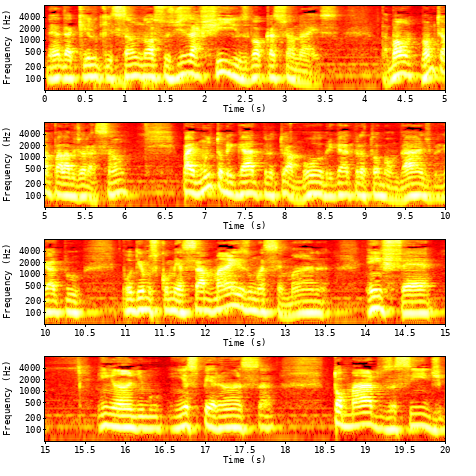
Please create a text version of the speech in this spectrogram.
né, daquilo que são nossos desafios vocacionais. Tá bom? Vamos ter uma palavra de oração. Pai, muito obrigado pelo teu amor, obrigado pela tua bondade, obrigado por podermos começar mais uma semana em fé em ânimo, em esperança, tomados assim de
